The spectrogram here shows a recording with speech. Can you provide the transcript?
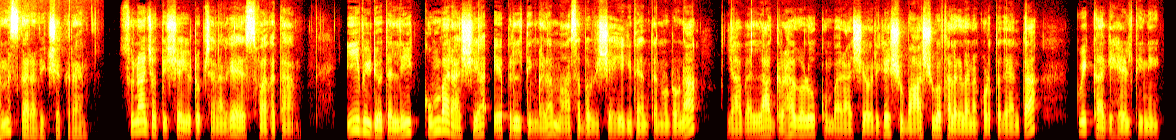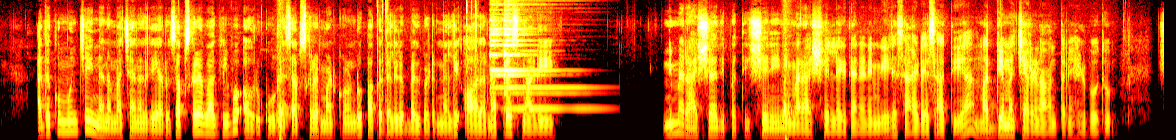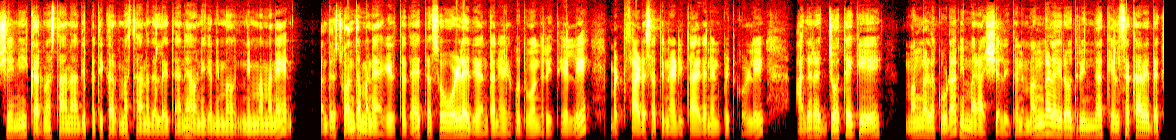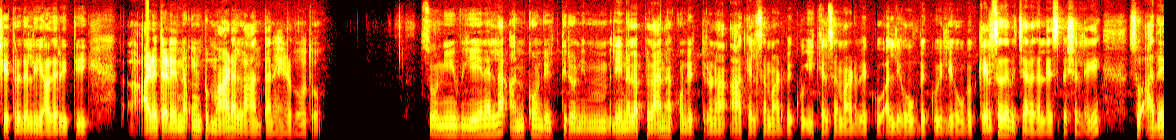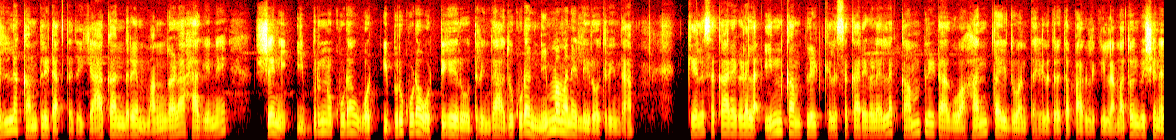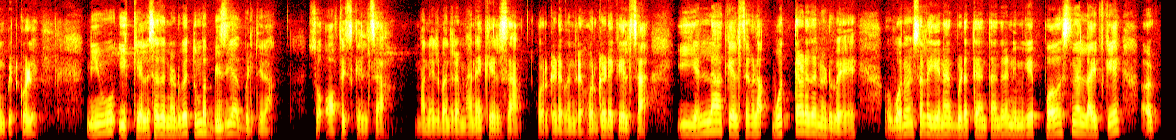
ನಮಸ್ಕಾರ ವೀಕ್ಷಕರೇ. ಸುನಾ ಜ್ಯೋತಿಷ್ಯ ಯೂಟ್ಯೂಬ್ ಚಾನಲ್ಗೆ ಸ್ವಾಗತ. ಈ ವಿಡಿಯೋದಲ್ಲಿ ಕುಂಭರಾಶಿಯ ಏಪ್ರಿಲ್ ತಿಂಗಳ ಮಾಸ ಭವಿಷ್ಯ ಹೇಗಿದೆ ಅಂತ ನೋಡೋಣ. ಯಾವೆಲ್ಲ ಗ್ರಹಗಳು ಕುಂಭರಾಶಿಯವರಿಗೆ ಶುಭಾಶುಭ ಫಲಗಳನ್ನು ಕೊಡ್ತದೆ ಅಂತ ಕ್ವಿಕ್ ಆಗಿ ಹೇಳ್ತೀನಿ. ಅದಕ್ಕೂ ಮುಂಚೆ ಇನ್ನು ನಮ್ಮ ಚಾನಲ್ಗೆ ಯಾರು ಸಬ್ಸ್ಕ್ರೈಬ್ ಆಗಿಲ್ವೋ ಅವರು ಕೂಡಲೇ ಸಬ್ಸ್ಕ್ರೈಬ್ ಮಾಡಿಕೊಂಡು ಪಕ್ಕದಲ್ಲಿರೋ ಬೆಲ್ ಬಟನ್ನಲ್ಲಿ ಆಲನ್ನು ಪ್ರೆಸ್ ಮಾಡಿ. ನಿಮ್ಮ ರಾಶಿಯಾಧಿಪತಿ ಶನಿ ನಿಮ್ಮ ರಾಶಿಯಲ್ಲೇ ಇದ್ದಾನೆ. ನಿಮಗೀಗ ಸಾಡೆ ಸಾತಿಯ ಮಧ್ಯಮ ಚರಣ ಅಂತಲೇ ಹೇಳ್ಬೋದು. ಶನಿ ಕರ್ಮಸ್ಥಾನಾಧಿಪತಿ ಕರ್ಮಸ್ಥಾನದಲ್ಲಿದ್ದಾನೆ ಅವನಿಗೆ ನಿಮ್ಮ ನಿಮ್ಮ ಮನೆ ಅಂದರೆ ಸ್ವಂತ ಮನೆ ಆಗಿರ್ತದೆ. ಆಯಿತಾ? ಸೊ ಒಳ್ಳೆಯದೇ ಅಂತಲೇ ಹೇಳ್ಬೋದು ಒಂದು ರೀತಿಯಲ್ಲಿ. ಬಟ್ ಸಾಡೆ ಸತಿ ನಡೀತಾ ಇದೆ, ನೆನ್ಪಿಟ್ಕೊಳ್ಳಿ. ಅದರ ಜೊತೆಗೆ ಮಂಗಳ ಕೂಡ ನಿಮ್ಮ ರಾಶಿಯಲ್ಲಿದ್ದಾನೆ ಮಂಗಳ ಇರೋದರಿಂದ ಕೆಲಸ ಕಾರ್ಯದ ಕ್ಷೇತ್ರದಲ್ಲಿ ಯಾವುದೇ ರೀತಿ ಅಡೆತಡೆಯನ್ನು ಉಂಟು ಮಾಡಲ್ಲ ಅಂತಲೇ ಹೇಳ್ಬೋದು. ಸೊ ನೀವು ಏನೆಲ್ಲ ಅಂದ್ಕೊಂಡಿರ್ತೀರೋ ನಿಮ್ಮ ಏನೆಲ್ಲ ಪ್ಲ್ಯಾನ್ ಹಾಕ್ಕೊಂಡಿರ್ತೀರೋ ಆ ಕೆಲಸ ಮಾಡಬೇಕು, ಈ ಕೆಲಸ ಮಾಡಬೇಕು ಅಲ್ಲಿಗೆ ಹೋಗಬೇಕು, ಇಲ್ಲಿ ಹೋಗಬೇಕು, ಕೆಲಸದ ವಿಚಾರದಲ್ಲಿ ಎಸ್ಪೆಷಲಿ ಸೊ ಅದೆಲ್ಲ ಕಂಪ್ಲೀಟ್ ಆಗ್ತದೆ. ಯಾಕಂದರೆ ಮಂಗಳ ಹಾಗೆಯೇ ಶನಿ ಇಬ್ಬರೂ ಕೂಡ ಒಟ್ಟು ಇಬ್ಬರು ಕೂಡ ಒಟ್ಟಿಗೆ ಇರೋದ್ರಿಂದ, ಅದು ಕೂಡ ನಿಮ್ಮ ಮನೆಯಲ್ಲಿ ಇರೋದ್ರಿಂದ ಕೆಲಸ ಕಾರ್ಯಗಳೆಲ್ಲ ಇನ್ಕಂಪ್ಲೀಟ್ ಕೆಲಸ ಕಾರ್ಯಗಳೆಲ್ಲ ಕಂಪ್ಲೀಟ್ ಆಗುವ ಹಂತ ಇದು ಅಂತ ಹೇಳಿದ್ರೆ ತಪ್ಪಾಗಲಿಕ್ಕಿಲ್ಲ ಮತ್ತೊಂದು ವಿಷಯ ನೆನ್ಪಿಟ್ಕೊಳ್ಳಿ. ನೀವು ಈ ಕೆಲಸದ ನಡುವೆ ತುಂಬ ಬ್ಯುಸಿ ಆಗಿಬಿಡ್ತೀರಾ. ಸೊ ಆಫೀಸ್ ಕೆಲಸ ಮನೇಲಿ ಬಂದರೆ ಮನೆ ಕೆಲಸ, ಹೊರಗಡೆ ಬಂದರೆ ಹೊರಗಡೆ ಕೆಲಸ. ಈ ಎಲ್ಲ ಕೆಲಸಗಳ ಒತ್ತಡದ ನಡುವೆ ಒಂದೊಂದು ಸಲ ಏನಾಗ್ಬಿಡುತ್ತೆ ಅಂತಂದರೆ ನಿಮಗೆ ಪರ್ಸ್ನಲ್ ಲೈಫ್ಗೆ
